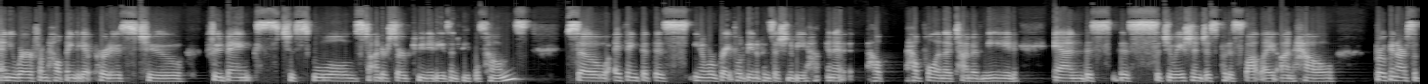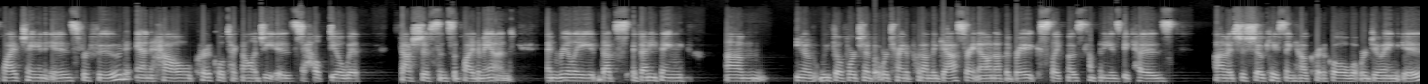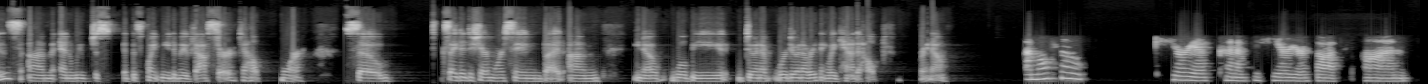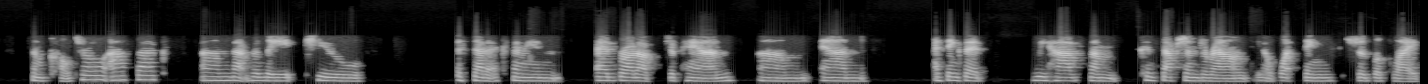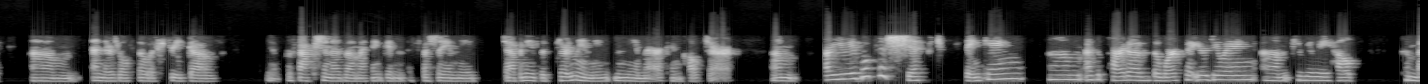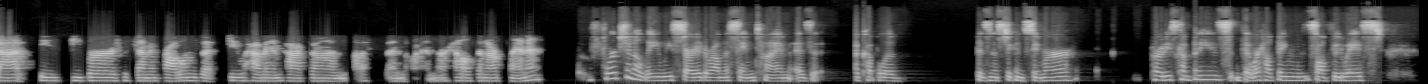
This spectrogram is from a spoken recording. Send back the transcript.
anywhere from helping to get produce to food banks to schools to underserved communities and to people's homes. So I think that this, you know, we're grateful to be in a position to be in a help helpful in a time of need. And this this situation just put a spotlight on how broken our supply chain is for food and how critical technology is to help deal with fast shifts in supply demand. And really, that's if anything, um, you know, we feel fortunate, but we're trying to put on the gas right now, not the brakes, like most companies, because um, it's just showcasing how critical what we're doing is. Um, and we just at this point need to move faster to help more. So excited to share more soon, but um, you know, we'll be doing we're doing everything we can to help right now. I'm also curious, kind of, to hear your thoughts on some cultural aspects um, that relate to aesthetics. I mean, Ed brought up Japan, um, and I think that we have some conceptions around, you know, what things should look like. Um, and there's also a streak of you know, perfectionism. I think, in, especially in the Japanese, but certainly in the, in the American culture. Um, are you able to shift thinking um, as a part of the work that you're doing um, to really help combat these deeper systemic problems that do have an impact on us and, and our health and our planet? Fortunately, we started around the same time as a, couple of business to consumer produce companies that were helping solve food waste,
